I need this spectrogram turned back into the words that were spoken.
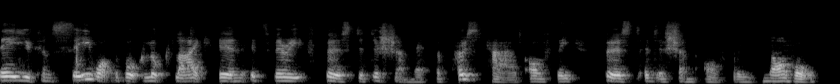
there you can see what the book looked like in its very first edition. That's a postcard of the first edition of the novel.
